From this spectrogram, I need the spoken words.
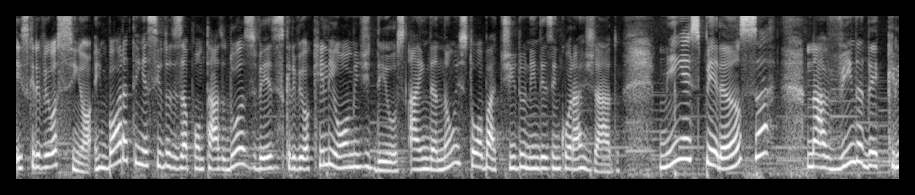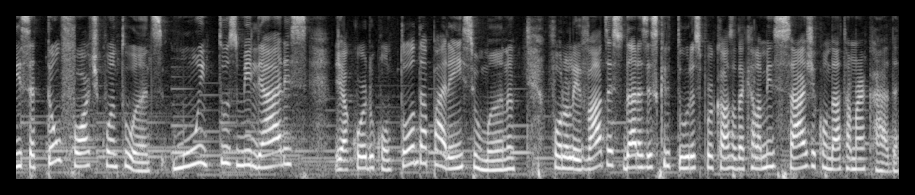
escreveu assim, ó: Embora tenha sido desapontado duas vezes, escreveu aquele homem de Deus: Ainda não estou abatido nem desencorajado. Minha esperança na vinda de Cristo é tão forte quanto antes. Muitos milhares, de acordo com toda a aparência humana, foram levados a estudar as Escrituras por causa daquela mensagem com data marcada.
